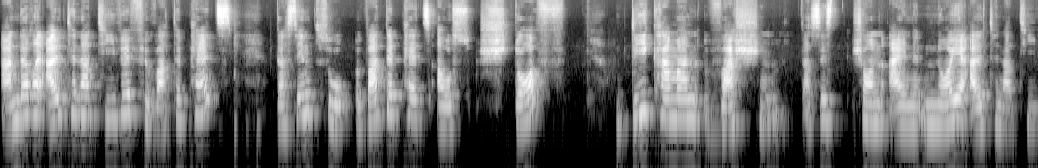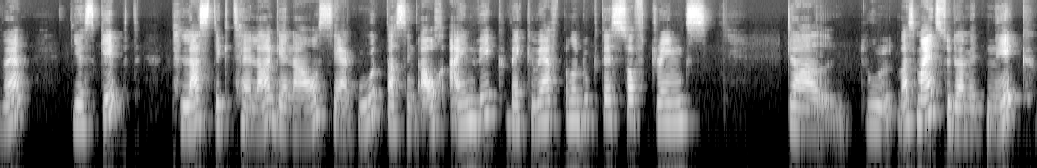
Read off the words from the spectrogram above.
andere Alternative für Wattepads. Das sind so Wattepads aus Stoff. Die kann man waschen. Das ist schon eine neue Alternative, die es gibt. Plastikteller, genau, sehr gut. Das sind auch Einweg-Wegwerfprodukte, Softdrinks. Da, du, was meinst du damit, Nick?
